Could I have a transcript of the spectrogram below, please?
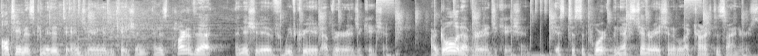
Team is committed to engineering education, and as part of that initiative, we've created Upverter Education. Our goal at Upverter Education is to support the next generation of electronics designers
